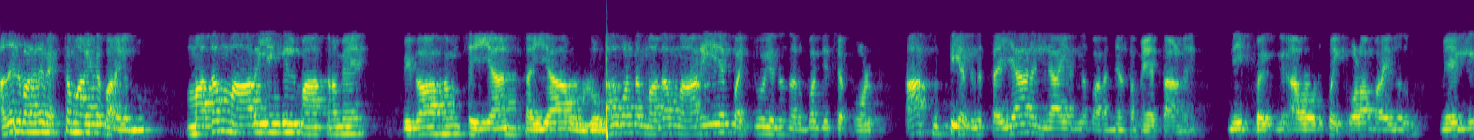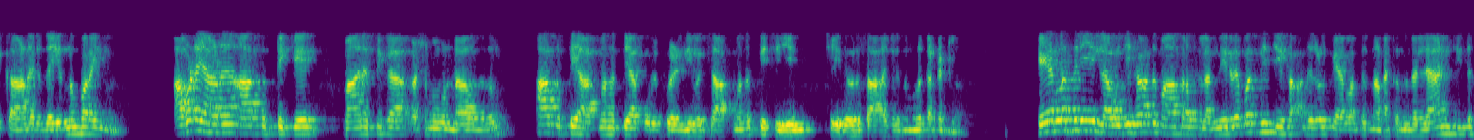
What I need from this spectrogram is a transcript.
അതിൽ വളരെ വ്യക്തമായിട്ട് പറയുന്നു മതം മാറിയെങ്കിൽ മാത്രമേ വിവാഹം ചെയ്യാൻ തയ്യാറുള്ളൂ. അതുകൊണ്ട് മതം മാറിയേ പറ്റൂ എന്ന് നിർബന്ധിച്ചപ്പോൾ ആ കുട്ടി അതിന് തയ്യാറില്ല എന്ന് പറഞ്ഞ സമയത്താണ് നീ അവളോട് പൊയ്ക്കോളാൻ പറയുന്നതും മേലിൽ കാണരുത് എന്നും പറയുന്നത്. അവിടെയാണ് ആ കുട്ടിക്ക് മാനസിക വിഷമം ഉണ്ടാകുന്നതും ആ കുട്ടി ആത്മഹത്യാ കുറിപ്പ് എഴുതി വെച്ച് ആത്മഹത്യ ചെയ്യുകയും ചെയ്ത ഒരു സാഹചര്യം നമ്മൾ കണ്ടിട്ടുള്ളത് കേരളത്തിൽ ഈ ലവ് ജിഹാദ് മാത്രമല്ല നിരവധി ജിഹാദുകൾ കേരളത്തിൽ നടക്കുന്നുണ്ട്. ലാൻഡ്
